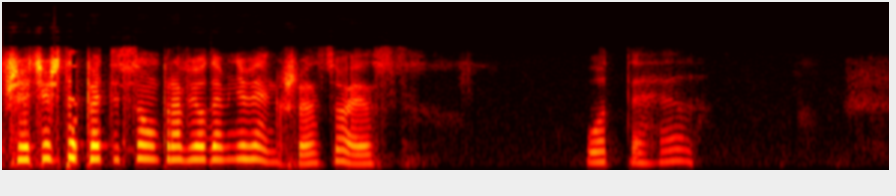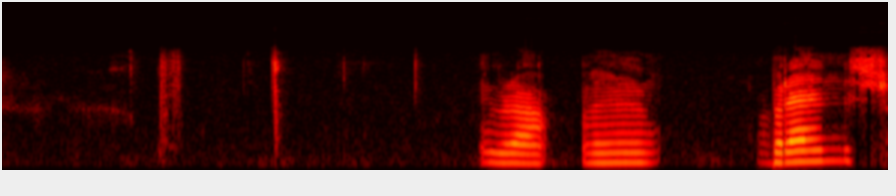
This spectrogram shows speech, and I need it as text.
Przecież te pety są prawie ode mnie większe. Co jest? What the hell? Dobra. Yy, Branch.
